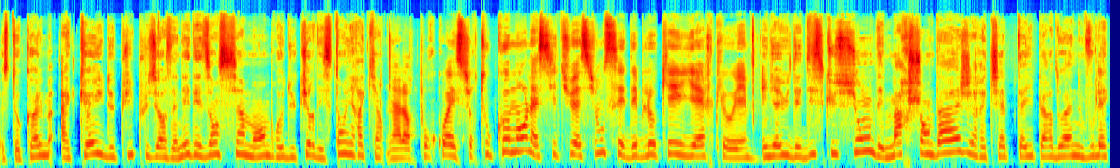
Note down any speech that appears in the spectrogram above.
Stockholm accueille depuis plusieurs années des anciens membres du Kurdistan irakien. Alors pourquoi et surtout comment la situation s'est débloquée hier, Chloé? Il y a eu des discussions, des marchandages. Recep Tayyip Erdogan voulait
